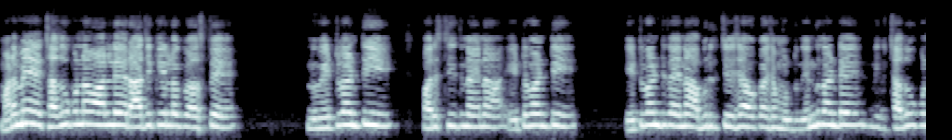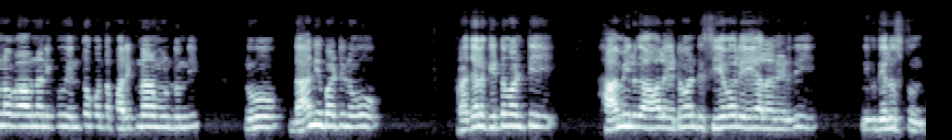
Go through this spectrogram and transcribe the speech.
మనమే చదువుకున్న వాళ్ళే రాజకీయాల్లోకి వస్తే నువ్వు ఎటువంటి పరిస్థితినైనా ఎటువంటి ఎటువంటిదైనా అభివృద్ధి చేసే అవకాశం ఉంటుంది. ఎందుకంటే నీకు చదువుకున్నావు కావున నీకు ఎంతో కొంత పరిజ్ఞానం ఉంటుంది. నువ్వు దాన్ని బట్టి నువ్వు ప్రజలకు ఎటువంటి హామీలు కావాలి ఎటువంటి సేవలు వేయాలనేది నీకు తెలుస్తుంది.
